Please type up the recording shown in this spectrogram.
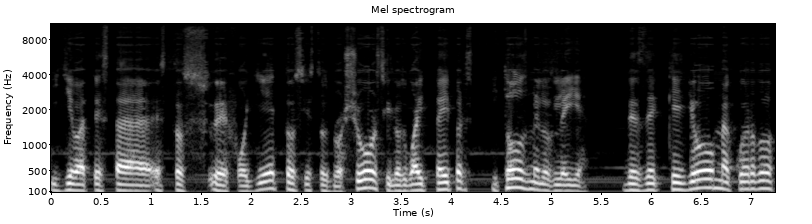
y llévate esta, estos folletos y estos brochures y los white papers. Y todos me los leía. Desde que yo me acuerdo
